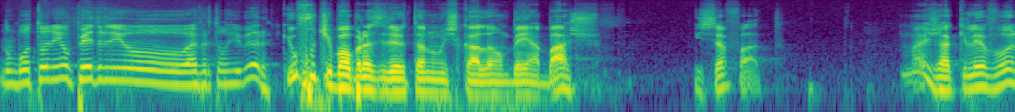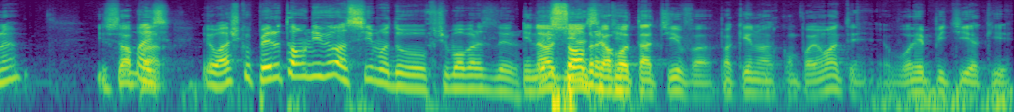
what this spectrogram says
Não botou nem o Pedro nem o Everton Ribeiro? Que o futebol brasileiro está num escalão bem abaixo, isso é fato. Mas já que levou, né? Só pra- Mas eu acho que o Pedro tá um nível acima do futebol brasileiro. E na Ele audiência rotativa, para quem não acompanhou ontem, eu vou repetir aqui.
